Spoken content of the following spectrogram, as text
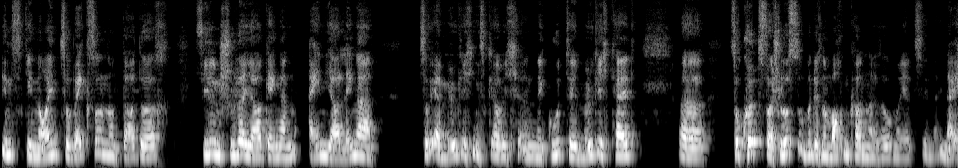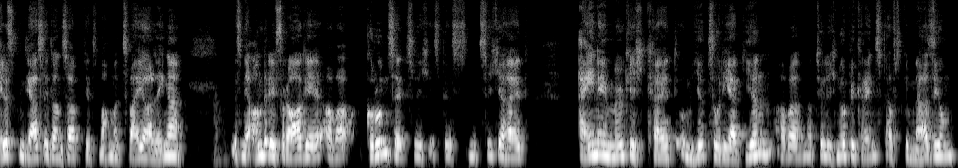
ins G9 zu wechseln und dadurch vielen Schülerjahrgängen ein Jahr länger zu ermöglichen, ist, glaube ich, eine gute Möglichkeit. Äh, so kurz vor Schluss, ob man das noch machen kann. Also ob man jetzt in, in der elften Klasse dann sagt, jetzt machen wir zwei Jahre länger, ist eine andere Frage. Aber grundsätzlich ist das mit Sicherheit eine Möglichkeit, um hier zu reagieren, aber natürlich nur begrenzt aufs Gymnasium.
